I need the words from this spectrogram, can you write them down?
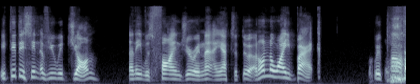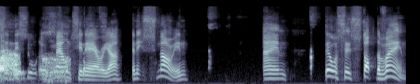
He did this interview with John, and he was fine during that. He had to do it. And on the way back, we're passing this sort of mountain area and it's snowing. And Del says, Stop the van.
